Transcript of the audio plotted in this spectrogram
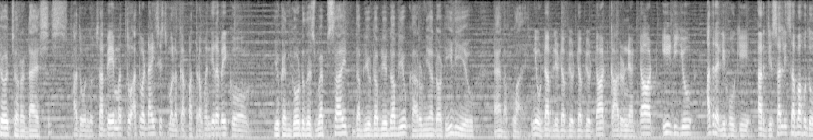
church or a diocese ಅದು ಒಂದು ಸಭೆ ಮತ್ತು ಅಥವಾ ಡಯಸಿಸ್ ಮೂಲಕ ಪತ್ರ ಹೊಂದಿರಬೇಕು. You can go to this website W W W Karunya dot E D U and apply ನೀವು W W W dot Karunya dot E D U ಅದರಲ್ಲಿ ಹೋಗಿ ಅರ್ಜಿ ಸಲ್ಲಿಸಬಹುದು.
